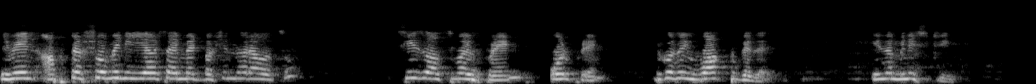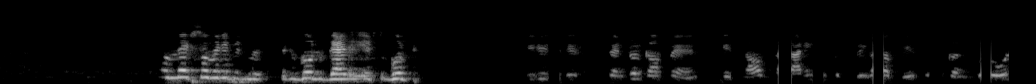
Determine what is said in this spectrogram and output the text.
Even after so many years, I met Bashindhara also. She is also my friend, old friend. because we work together in the ministry. We met so many people. It's good. It's good. This central government is now planning to bring to control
